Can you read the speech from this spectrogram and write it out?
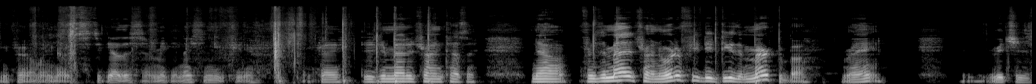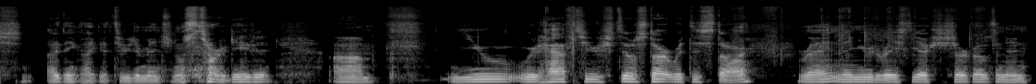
me put all my notes together so make it nice and neat for you. Okay? There's your Metatron Tesla. Now, for the Metatron, in order for you to do the Merkaba, right? Which is, I think, like a three-dimensional Star David. Um, you would have to still start with this star right? And then you would erase the extra circles and then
